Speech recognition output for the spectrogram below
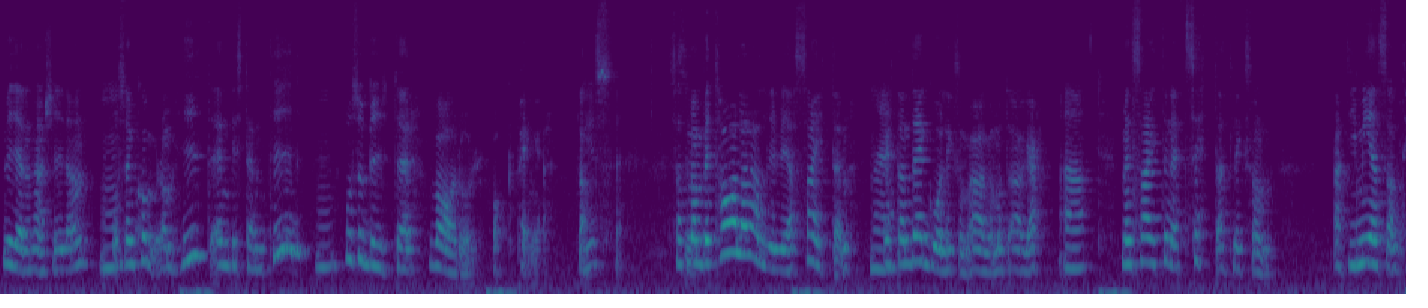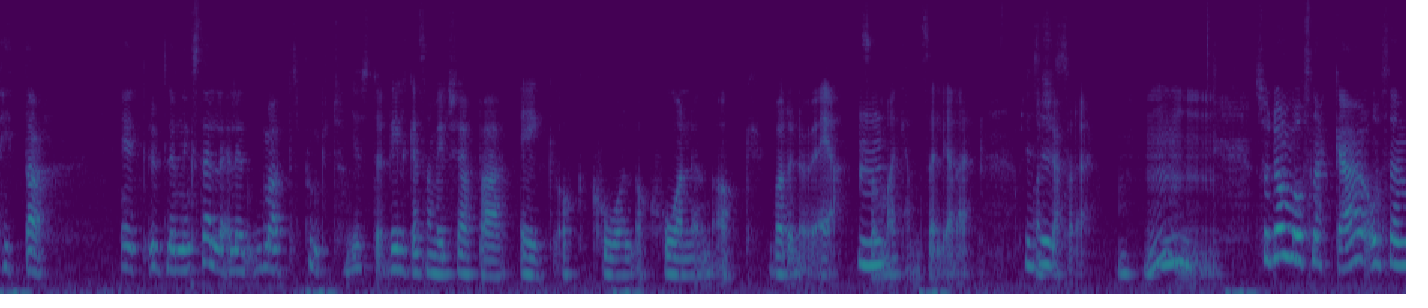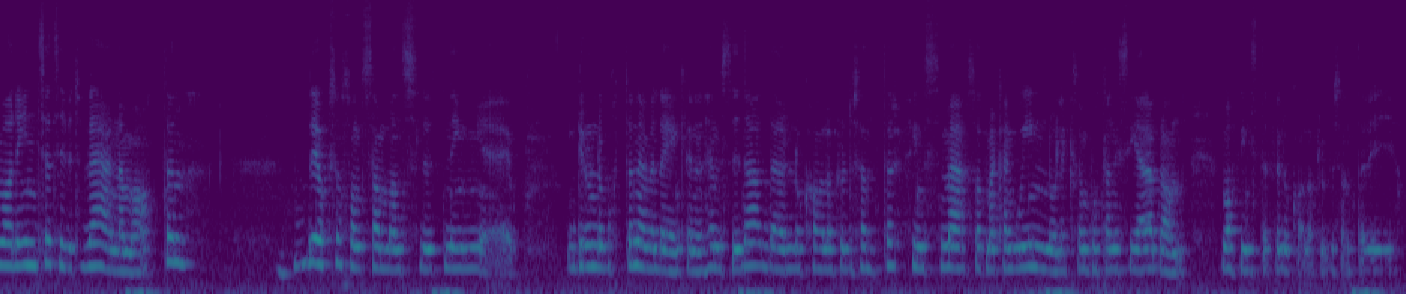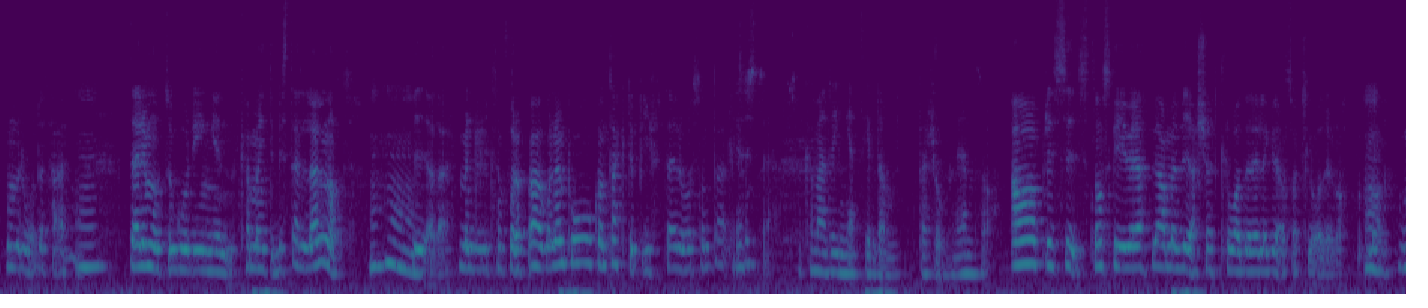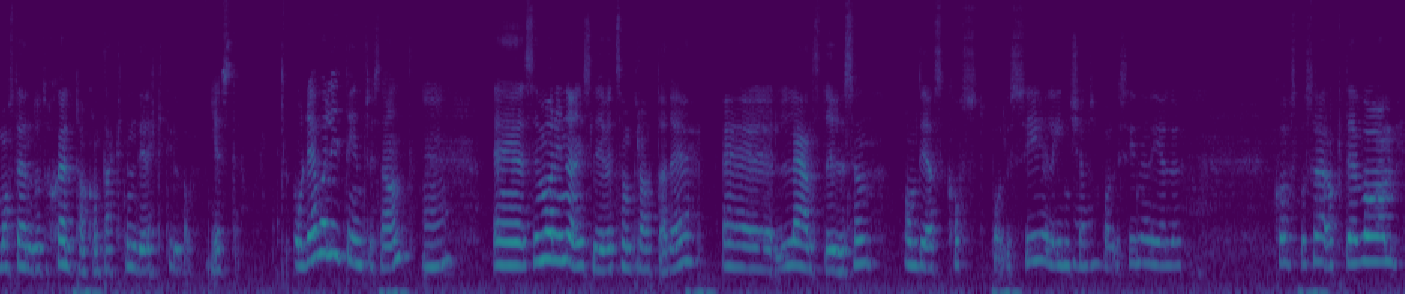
via den här sidan Mm. och sen kommer de hit en bestämd tid Mm. och så byter varor och pengar plats. Så att man betalar aldrig via sajten Nej. utan det går liksom öga mot öga. Ja. Men sajten är ett sätt att liksom att gemensamt hitta ett utlämningsställe eller en mötespunkt. Just det. Vilka som vill köpa ägg och kål och honung och vad det nu är Mm. som man kan sälja där och köpa där. Mhm. Mm. Så de var och snacka och sen var det initiativet Värna maten. Mhm. Det är också en sån sammanslutning. Grund och botten är väl det egentligen en hemsida där lokala producenter finns med så att man kan gå in och liksom botanisera bland vad finns det för lokala producenter i området här. Mm. Däremot så går det ingen, kan man inte beställa eller något Mhm. via där. Men du liksom får upp ögonen på kontaktuppgifter och sånt där. Liksom. Just det. Så kan man ringa till dem personligen så. Ja precis, de skriver att ja, men vi har köttlådor eller grönsakslådor eller något. Mm. Man måste ändå själv ta kontakten direkt till dem. Just det. Och det var lite intressant. Mm. Eh, sen var det näringslivet som pratade, eh, Länsstyrelsen, om deras kostpolicy eller inköpspolicy när det gäller kost och så här. Och det var...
